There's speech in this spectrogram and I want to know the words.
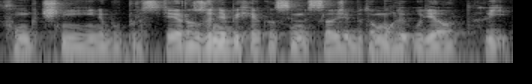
funkční, nebo prostě rozhodně bych jako si myslel, že by to mohli udělat líp.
